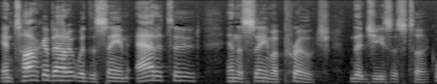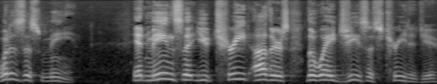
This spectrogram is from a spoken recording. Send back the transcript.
and talk about it with the same attitude and the same approach that Jesus took. What does this mean? It means that you treat others the way Jesus treated you.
